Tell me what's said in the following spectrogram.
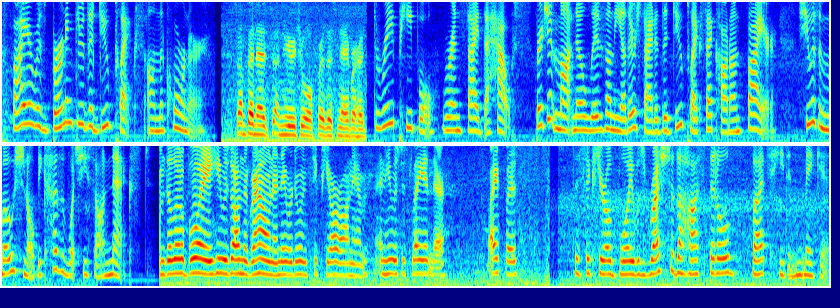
Fire was burning through the duplex on the corner. Something that's unusual for this neighborhood. Three people were inside the house. Bridget Montno lives on the other side of the duplex that caught on fire. She was emotional because of what she saw next. Um, the little boy, he was on the ground and they were doing CPR on him, and he was just laying there, lifeless. The six year old boy was rushed to the hospital, but he didn't make it.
